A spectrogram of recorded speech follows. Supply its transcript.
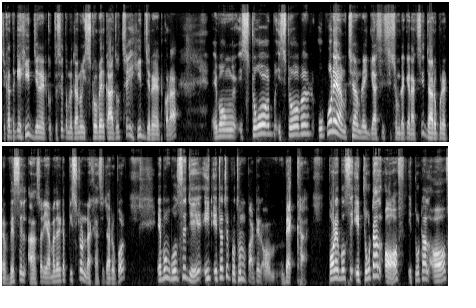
যেখান থেকে হিট জেনারেট করতেছে। তোমরা জানো স্টোভের কাজ হচ্ছে হিট জেনারেট করা। এবং স্টোভ স্টোভের উপরে হচ্ছে আমরা এই গ্যাসের সিস্টেমটাকে রাখছি, যার উপর একটা ভেসেল সরি আমাদের একটা পিস্টন রাখা আছে যার উপর। এবং বলছে যে, এই, এটা হচ্ছে প্রথম পার্টের ব্যাখ্যা। পরে বলছে, a total of a total of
